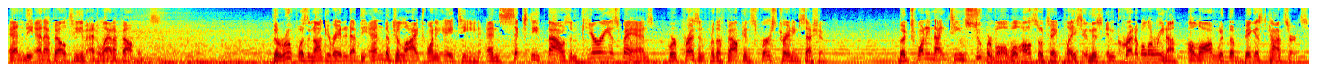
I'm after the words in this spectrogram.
and the NFL team Atlanta Falcons. The roof was inaugurated at the end of July 2018, and 60,000 curious fans were present for the Falcons' first training session. The 2019 Super Bowl will also take place in this incredible arena along with the biggest concerts.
